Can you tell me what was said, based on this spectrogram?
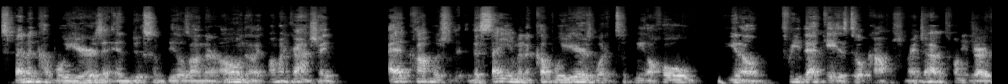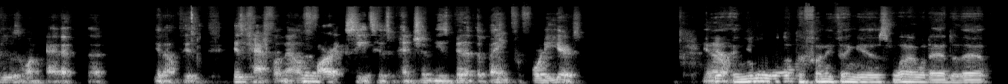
spend a couple years and do some deals on their own, they're like, oh my gosh, I, I accomplished the same in a couple years what it took me a whole, you know, three decades to accomplish my job. Tony Jardu is one guy that, that you know, his, his cash flow now far exceeds his pension. He's been at the bank for 40 years. You know? Yeah, and you know what? The funny thing is, what I would add to that,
